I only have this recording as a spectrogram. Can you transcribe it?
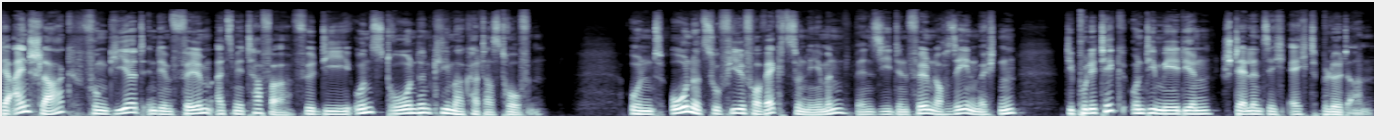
Der Einschlag fungiert in dem Film als Metapher für die uns drohenden Klimakatastrophen. Und ohne zu viel vorwegzunehmen, wenn Sie den Film noch sehen möchten, die Politik und die Medien stellen sich echt blöd an.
